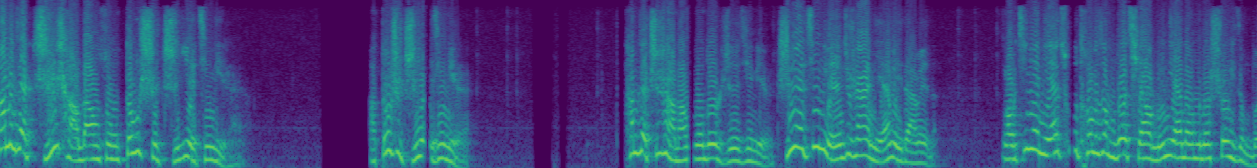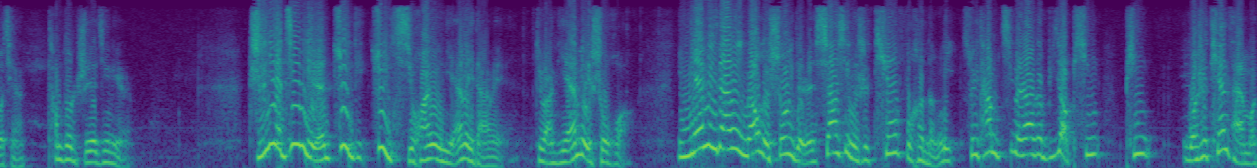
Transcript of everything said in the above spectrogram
他们在职场当中都是职业经理人，啊，都是职业经理人。他们在职场当中都是职业经理人，职业经理人就是按年为单位的。我今年年初投了这么多钱，我明年能不能收益这么多钱？他们都是职业经理人，职业经理人最最喜欢用年为单位，对吧？年为收获。以年为单位瞄准收益的人，相信的是天赋和能力，所以他们基本上都比较拼拼。我是天才嘛，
